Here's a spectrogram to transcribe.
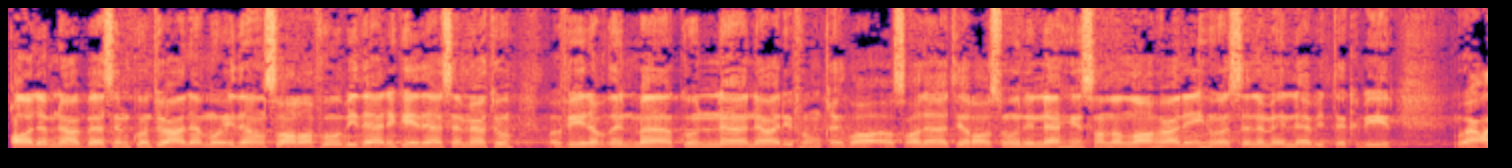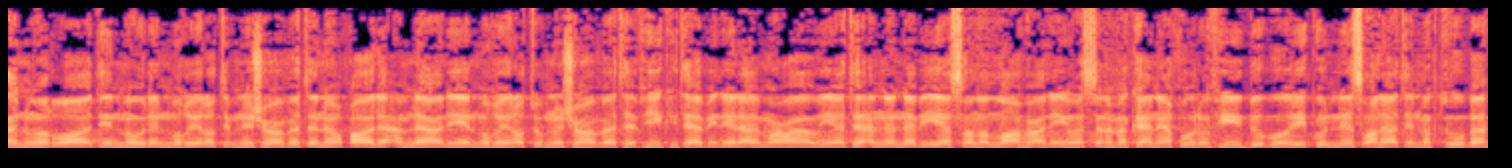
قال ابن عباس كنت أعلم إذا انصرفوا بذلك إذا سمعته. وفي لفظ ما كنا نعرف انقضاء صلاة رسول الله صلى الله عليه وسلم إلا بالتكبير. وعن وراد مولى المغيرة بن شعبة قال أملى علي المغيرة بن شعبة في كتاب إلى معاوية أن النبي صلى الله عليه وسلم كان يقول في دبر كل صلاة مكتوبة.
